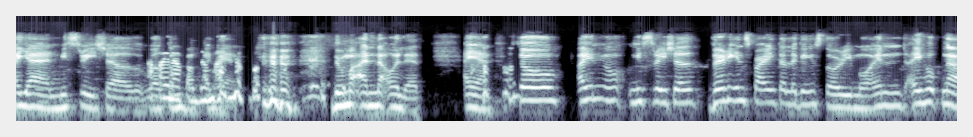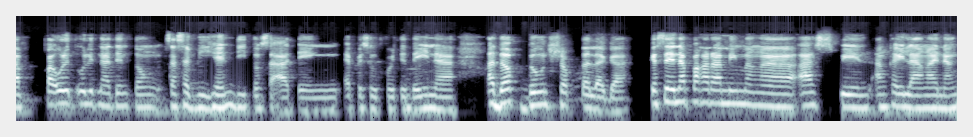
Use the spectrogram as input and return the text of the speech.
Ayan, Miss Rachel, welcome back dumaan again. Dumaan na ulit. Ayan. So, ayun nga, Miss Rachel, very inspiring talaga yung story mo and I hope nga paulit-ulit natin tong sasabihin dito sa ating episode for today na adopt, don't shop talaga. Kasi napakaraming mga aspin ang kailangan ng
